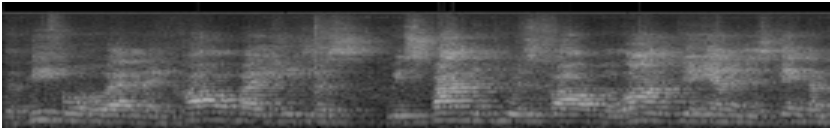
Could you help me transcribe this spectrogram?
the people who have been called by Jesus, responded to His call, belong to Him and His kingdom,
